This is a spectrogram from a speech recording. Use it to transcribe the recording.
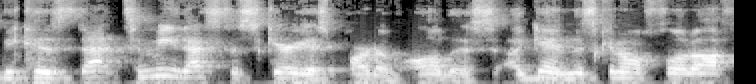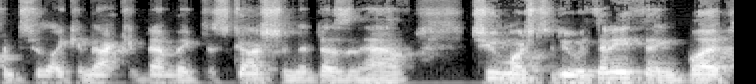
because that to me that's the scariest part of all this. Again this can all float off into like an academic discussion that doesn't have too much to do with anything but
